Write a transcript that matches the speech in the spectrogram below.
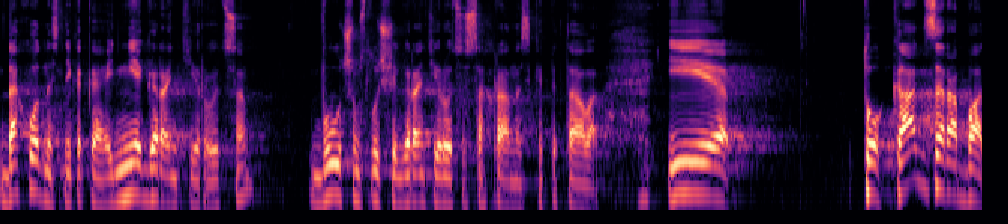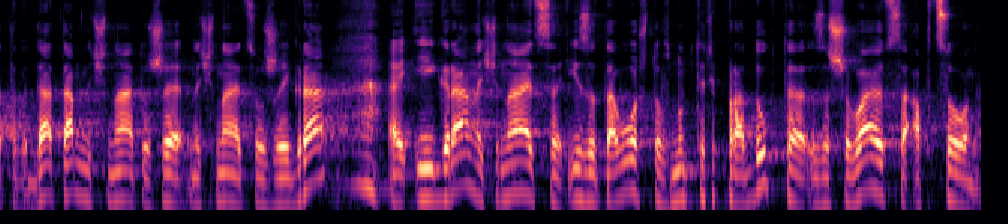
Доходность никакая не гарантируется, в лучшем случае гарантируется сохранность капитала. И то, как зарабатывать, да, там начинает уже, начинается уже игра, э, и игра начинается из-за того, что внутри продукта зашиваются опционы.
